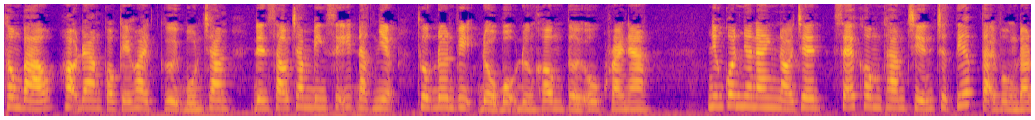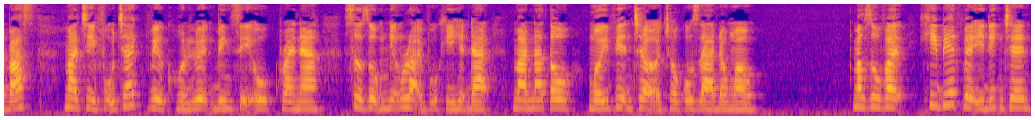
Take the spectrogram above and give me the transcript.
thông báo họ đang có kế hoạch gửi 400 đến 600 binh sĩ đặc nhiệm thuộc đơn vị đổ bộ đường không tới Ukraine. Những quân nhân Anh nói trên sẽ không tham chiến trực tiếp tại vùng Donbass, mà chỉ phụ trách việc huấn luyện binh sĩ Ukraine sử dụng những loại vũ khí hiện đại mà NATO mới viện trợ cho quốc gia Đông Âu. Mặc dù vậy, khi biết về ý định trên,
